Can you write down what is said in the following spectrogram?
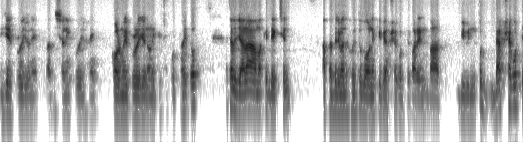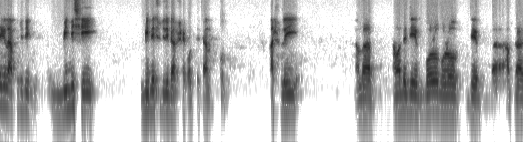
নিজের প্রয়োজনে, প্রাতিষ্ঠানিক প্রয়োজনে, কর্মের প্রয়োজনে অনেক কিছু পড়তে হয়। তো আসলে যারা আমাকে দেখছেন, আপনাদের মধ্যে হয়তো বা অনেকেই ব্যবসা করতে পারেন বা বিভিন্ন, তো ব্যবসা করতে গেলে আপনি যদি বিদেশি, বিদেশে যদি ব্যবসা করতে চান, আসলেই আমরা আমাদের যে বড় বড় যে আপনার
